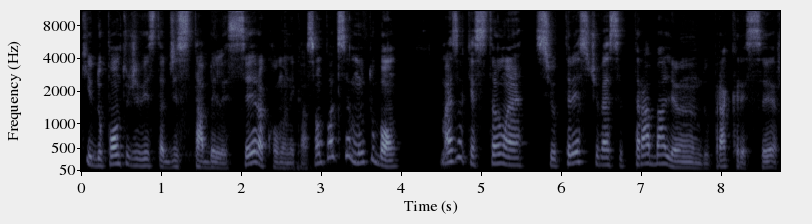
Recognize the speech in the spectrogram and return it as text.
Que, do ponto de vista de estabelecer a comunicação, pode ser muito bom. Mas a questão é, se o 3 estivesse trabalhando para crescer,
